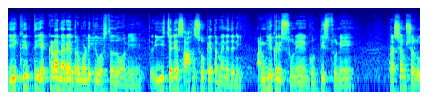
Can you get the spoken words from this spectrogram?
ఈ కీర్తి ఎక్కడ నరేంద్ర మోడీకి వస్తుందో అని ఈ చర్య సాహసోపేతమైనదని అంగీకరిస్తూనే గుర్తిస్తూనే ప్రశంసలు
